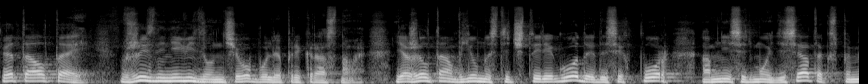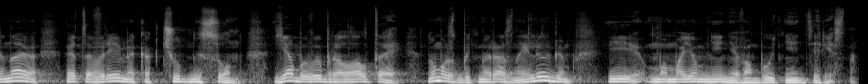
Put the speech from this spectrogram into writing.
Это Алтай. В жизни не видел ничего более прекрасного. Я жил там в юности 4 года и до сих пор, а мне седьмой десяток, вспоминаю это время как чудный сон. Я бы выбрал Алтай. Но, может быть, мы разные любим, и мое мнение вам будет неинтересно.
